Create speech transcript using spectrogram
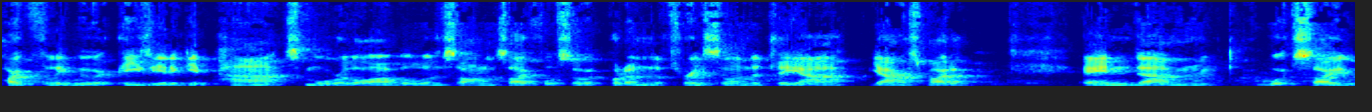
hopefully, we were easier to get parts, more reliable, and so on and so forth. So we put in the three cylinder GR Yaris motor. And um, so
